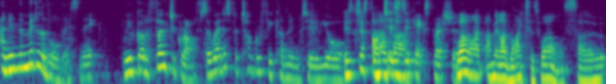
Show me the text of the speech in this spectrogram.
and in the middle of all this, Nick, we've got a photograph. So where does photography come into your It's just another, artistic expression? Well, I, I mean, I write as well, so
